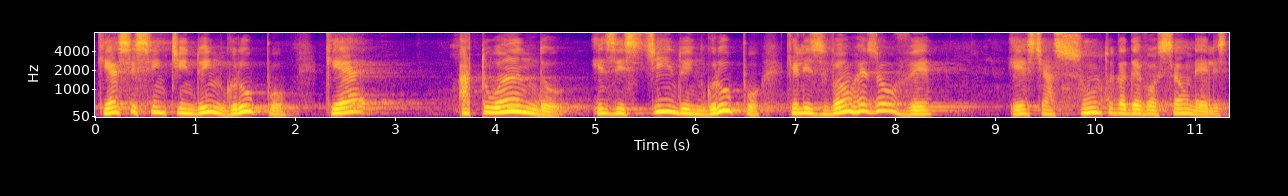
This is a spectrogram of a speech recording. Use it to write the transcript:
que é se sentindo em grupo, que é atuando, existindo em grupo, que eles vão resolver este assunto da devoção neles,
